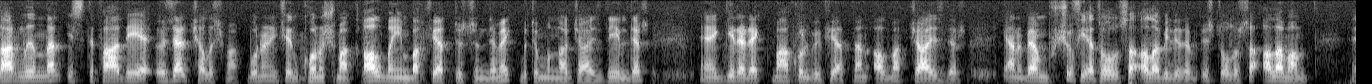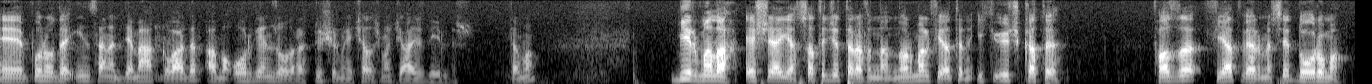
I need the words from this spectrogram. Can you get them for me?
darlığından istifadeye özel çalışmak, bunun için konuşmak, almayın bak fiyat düşsün demek, bütün bunlar caiz değildir. E, girerek makul bir fiyattan almak caizdir. Yani ben şu fiyatı olsa alabilirim, üst olursa alamam. E, bunu da insanın deme hakkı vardır ama organize olarak düşürmeye çalışmak caiz değildir. Tamam. Bir mala, eşyaya satıcı tarafından normal fiyatının 2-3 katı fazla fiyat vermesi doğru mu?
